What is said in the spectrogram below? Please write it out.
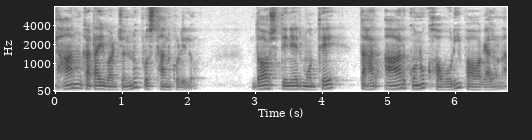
ধান কাটাইবার জন্য প্রস্থান করিল। দশ দিনের মধ্যে তাহার আর কোনো খবরই পাওয়া গেল না।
